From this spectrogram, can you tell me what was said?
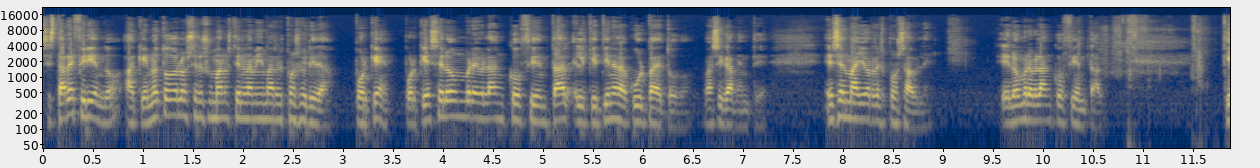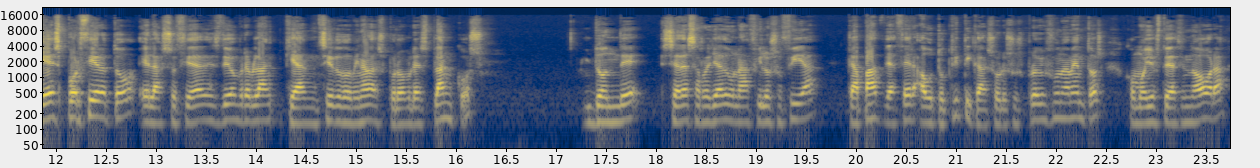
se está refiriendo a que no todos los seres humanos tienen la misma responsabilidad. ¿Por qué? Porque es el hombre blanco occidental el que tiene la culpa de todo, básicamente. Es el mayor responsable. El hombre blanco occidental. Que es, por cierto, en las sociedades de hombre blanco que han sido dominadas por hombres blancos, donde se ha desarrollado una filosofía capaz de hacer autocrítica sobre sus propios fundamentos, como yo estoy haciendo ahora,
